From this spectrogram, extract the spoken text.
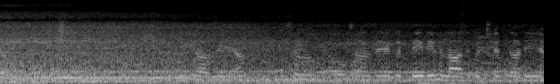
ਆ। ਗੱਡੀ ਆ ਆ। ਚਲੋ ਚੱਲਦੇ ਆ। ਗੱਡੀ ਦੇ ਹਾਲਾਤ ਕੁਛ ਏਦਾਂ ਦੇ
